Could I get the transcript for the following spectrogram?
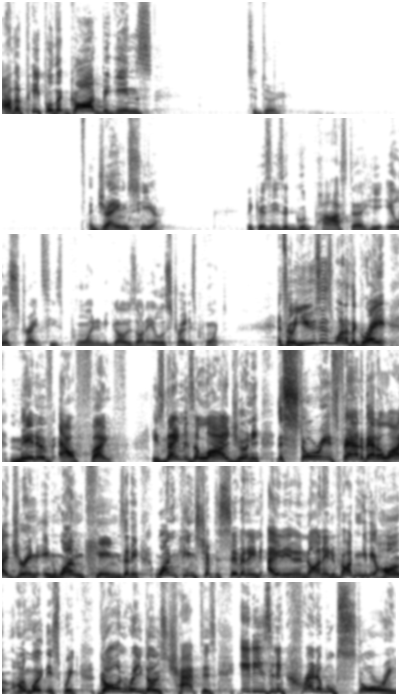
other people that God begins to do. And James here, because he's a good pastor, he illustrates his point and he goes on to illustrate his point. And so he uses one of the great men of our faith his name is Elijah, and he, the story is found about Elijah in, in 1 Kings. And in 1 Kings chapter 17, 18, and 19, if I can give you home, homework this week, go and read those chapters. It is an incredible story.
